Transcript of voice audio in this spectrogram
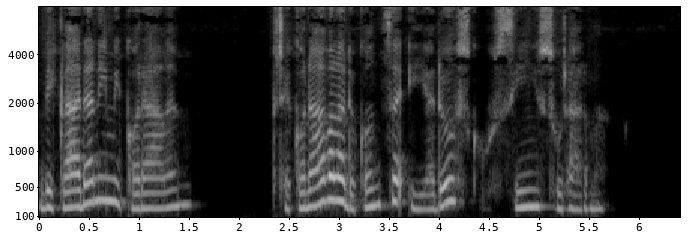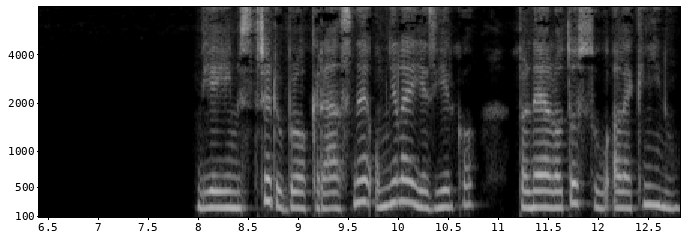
vykládanými korálem, překonávala dokonce i jadovskou síň Surharma. V jejím středu bylo krásné umělé jezírko, plné lotosů a leknínů,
